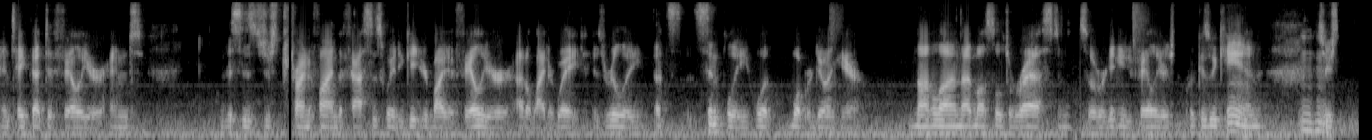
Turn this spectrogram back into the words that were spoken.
and take that to failure and this is just trying to find the fastest way to get your body to failure at a lighter weight is really that's simply what what we're doing here. Not allowing that muscle to rest and so we're getting you to failure as quick as we can. Mhm. so you see the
